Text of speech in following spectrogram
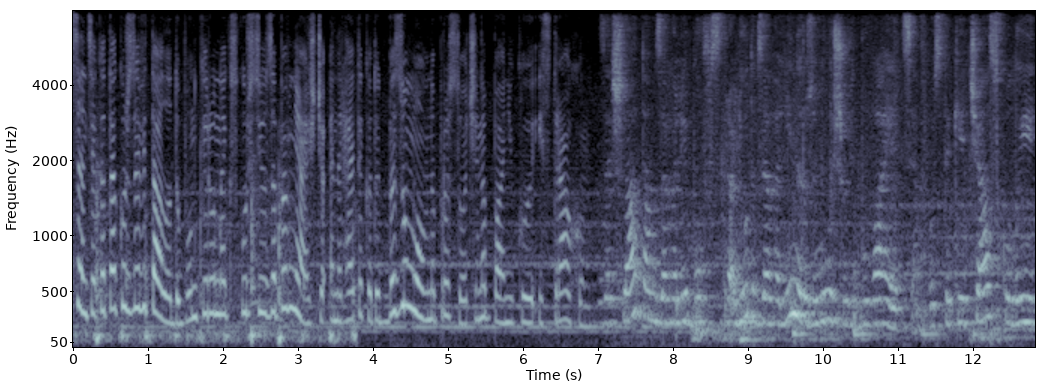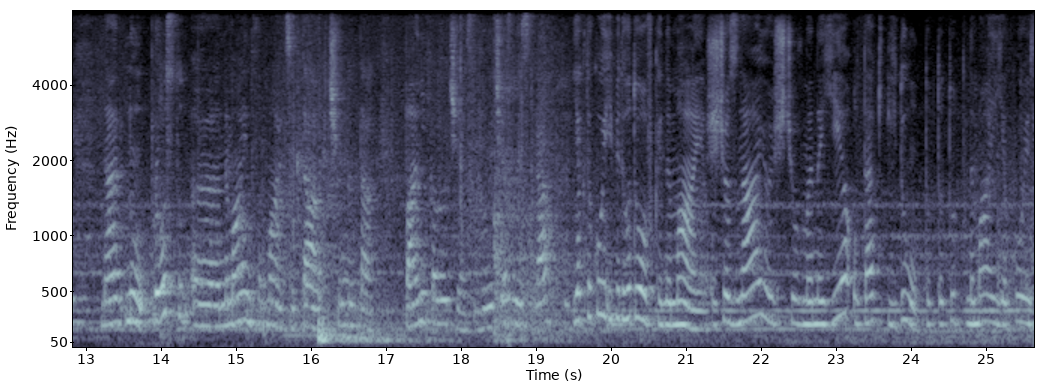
Екстрасенс, яка також завітала до бункеру на екскурсію, запевняє, що енергетика тут безумовно просочена панікою і страхом. Зайшла там взагалі був страх. Люди взагалі не розуміли, що відбувається. Ось такий час, коли ну, просто е, немає інформації, так чи не так. Паніка величезна, величезний страх. Як такої і підготовки немає. Що знаю, що в мене є, отак йду. Тобто тут немає якоїсь.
